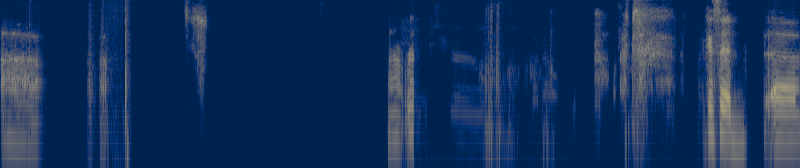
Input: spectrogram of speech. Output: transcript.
uh, not really like I said, uh,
